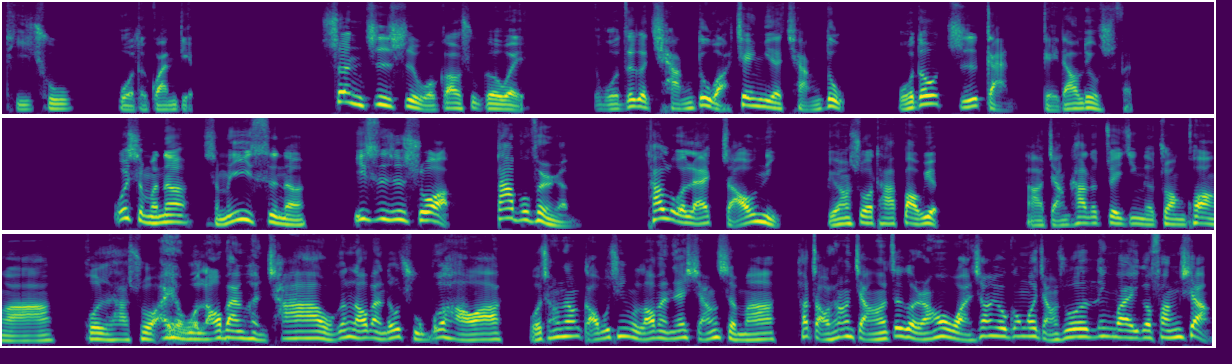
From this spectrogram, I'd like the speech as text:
提出我的观点。甚至是我告诉各位，我这个强度啊，建议的强度，我都只敢给到六十分。”为什么呢？什么意思呢？意思是说啊，大部分人他如果来找你，比方说他抱怨啊，讲他的最近的状况啊，或者他说：“哎呀，我老板很差，我跟老板都处不好啊，我常常搞不清楚老板在想什么。他早上讲了这个，然后晚上又跟我讲说另外一个方向，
